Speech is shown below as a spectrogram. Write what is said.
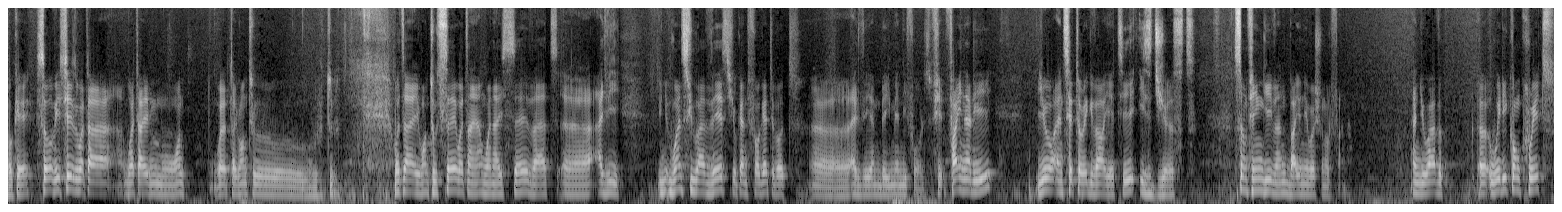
Okay, so this is what I what I want what I want to, to what I want to say what I, when I say that uh, once you have this, you can forget about uh, LVMB manifolds. Finally, your NC toric variety is just something given by an irrational fan. And you have a, a really concrete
